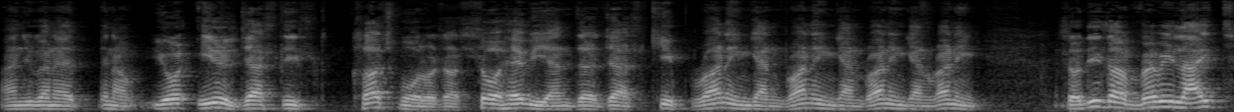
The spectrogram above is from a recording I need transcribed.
and you're gonna, you know, your ears just these clutch motors are so heavy, and they just keep running and running and running and running so these are very light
